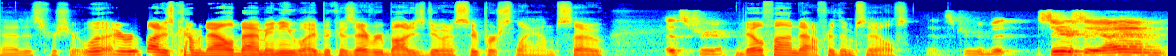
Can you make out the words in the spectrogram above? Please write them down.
That is for sure. Well, everybody's coming to Alabama anyway because everybody's doing a super slam, so That's true. they'll find out for themselves. That's true. But seriously, I am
